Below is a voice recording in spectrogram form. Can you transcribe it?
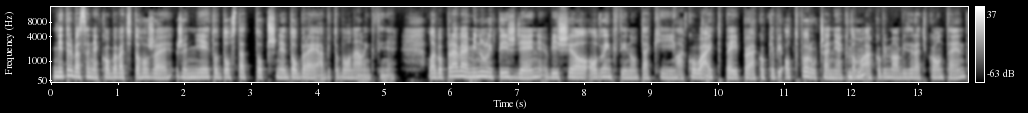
netreba sa nejako obávať toho, že, že nie je to dostatočne dobré, aby to bolo na LinkedIne. Lebo práve aj minulý týždeň vyšiel od LinkedInu taký ako white paper, ako keby odporúčania k tomu, mm-hmm. ako by mal vyzerať content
